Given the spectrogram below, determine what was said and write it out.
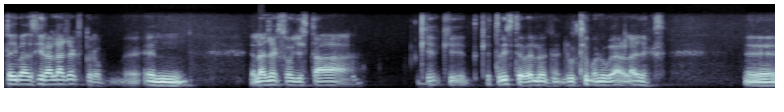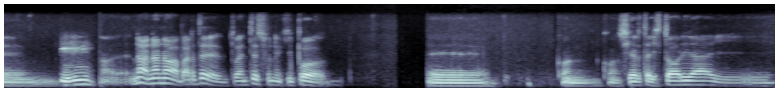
Te iba a decir al Ajax, pero eh, el, el Ajax hoy está. Qué, qué, qué, triste verlo en el último lugar, el Ajax. Eh, no, no, no, aparte, Twente es un equipo eh, con, cierta historia y,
